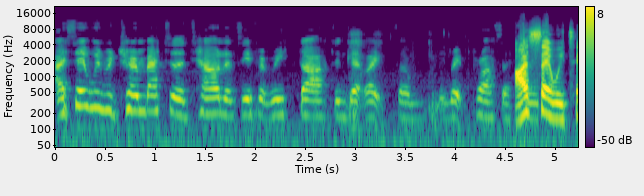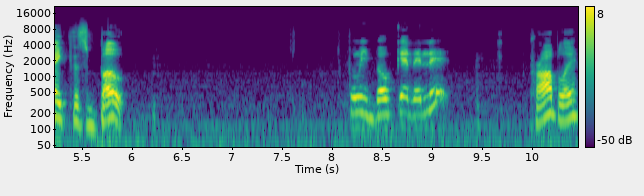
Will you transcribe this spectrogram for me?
I say we return back to the town and see if it restocked and get like some great process. I say we take this boat. Can we both get in it? Probably.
